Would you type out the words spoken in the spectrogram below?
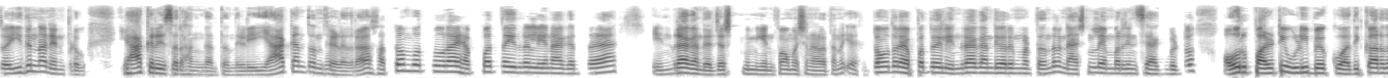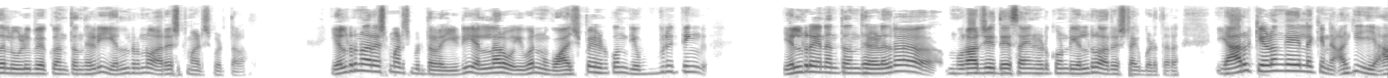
ಸೊ ಇದನ್ನ ನೆನ್ಪಿಡ್ಬೇಕು ಯಾಕ್ರಿ ಸರ್ ಹಂಗಂತಂದ್ ಹೇಳಿ ಯಾಕಂತಂದ್ ಹೇಳಿದ್ರ ಹತ್ತೊಂಬತ್ ನೂರ ಎಪ್ಪತ್ತೈದ್ರಲ್ಲಿ ಏನಾಗತ್ತ? ಇಂದಿರಾ ಗಾಂಧಿ ಜಸ್ಟ್ ನಿಮ್ಗೆ ಇನ್ಫಾರ್ಮೇಶನ್ ಹೇಳ್ತಾನೆ ಹತ್ತೊಂಬತ್ ನೂರ ಎಪ್ಪತ್ತೈದಲ್ಲಿ ಇಂದಿರಾ ಗಾಂಧಿ ಅವ್ರ ಏನ್ ಮಾಡ್ತಾರೆ ಅಂದ್ರೆ ನ್ಯಾಷನಲ್ ಎಮರ್ಜೆನ್ಸಿ ಆಗ್ಬಿಟ್ಟು ಅವ್ರ ಪಾರ್ಟಿ ಉಳಿಬೇಕು ಅಧಿಕಾರದಲ್ಲಿ ಉಳಿಬೇಕು ಅಂತಂದ ಹೇಳಿ ಎಲ್ರನ್ನೂ ಅರೆಸ್ಟ್ ಮಾಡಿಸ್ಬಿಡ್ತಾಳ. ಎಲ್ರನ್ನೂ ಅರೆಸ್ಟ್ ಮಾಡಿಸ್ಬಿಡ್ತಾಳ. ಇಡೀ ಎಲ್ಲಾರು ಇವನ್ ವಾಜಪೇಯಿ ಹಿಡ್ಕೊಂಡ್ ಎವ್ರಿಥಿಂಗ್ ಎಲ್ರು ಏನಂತಂದ್ ಹೇಳಿದ್ರ ಮುರಾರ್ಜಿ ದೇಸಾಯಿನ ಹಿಡ್ಕೊಂಡು ಎಲ್ರು ಅರೆಸ್ಟ್ ಆಗಿಬಿಡ್ತಾರ. ಯಾರು ಕೇಳಂಗೇ ಇಲ್ಲ ಆಕಿನ. ಆಕಿ ಯಾ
